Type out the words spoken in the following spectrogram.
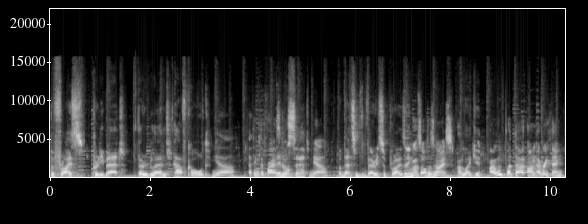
The fries, pretty bad. Very bland, half cold. Yeah, I think the fries. They look sad. Yeah, But that's very surprising. the sauce is nice. I like it. I would put that on everything.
